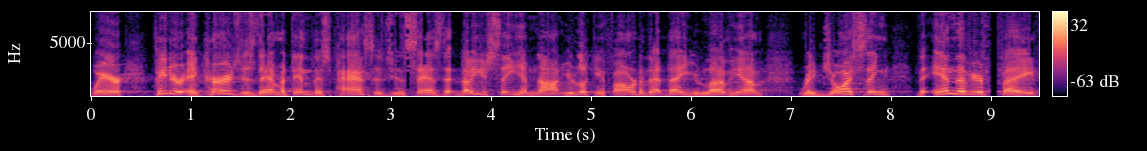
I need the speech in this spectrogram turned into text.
where Peter encourages them at the end of this passage and says that though you see him not, you're looking forward to that day, you love him, rejoicing the end of your faith,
